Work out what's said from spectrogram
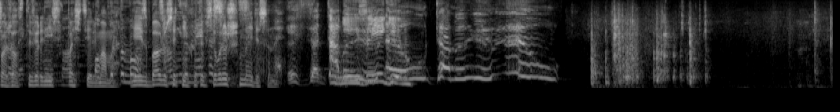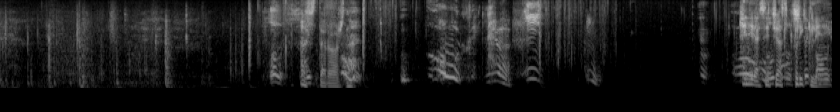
Пожалуйста, вернись в постель, мама. Я избавлюсь от них. Это всего лишь Мэдисоны. Они из Лиги. Осторожно. Я сейчас приклею.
